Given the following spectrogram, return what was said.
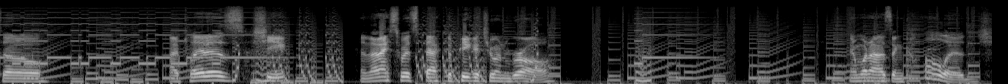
So, I played as Sheik, and then I switched back to Pikachu and Brawl. And when I was in college,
